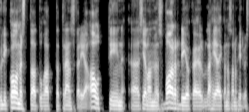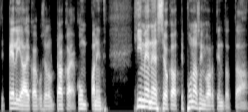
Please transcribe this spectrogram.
Yli 300 000 transferia auttiin. Siellä on myös Vardi, joka ei ole lähiaikana saanut hirveästi peliaikaa, kun siellä on Daka ja kumppanit. Jimenez, joka otti punaisen kortin tota,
